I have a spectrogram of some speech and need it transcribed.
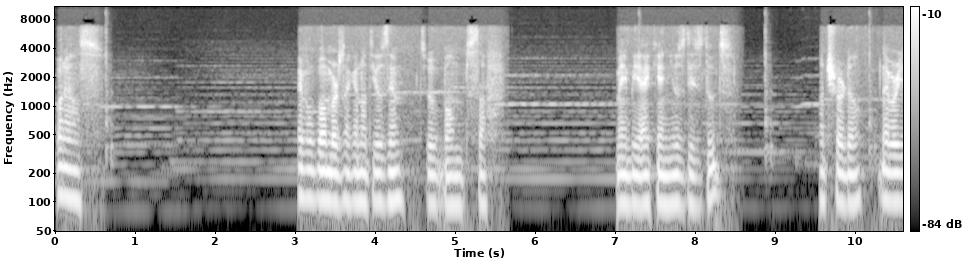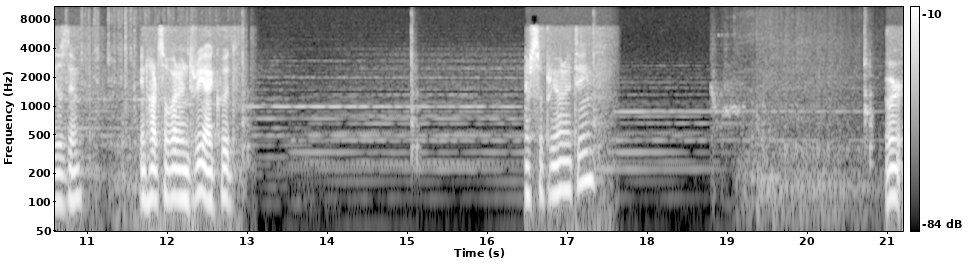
What else? Naval bombers, I cannot use them to bomb stuff. Maybe I can use these dudes. Not sure though, never used them. In Hearts of Iron 3 I could. Air superiority. Sure.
